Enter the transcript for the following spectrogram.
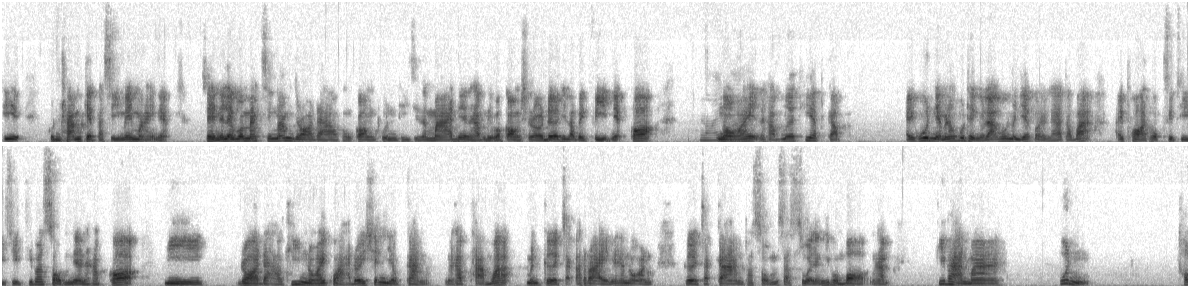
ที่คุณทรัมป์เก็บภาษีใหม่ๆเนี่ยจะเห็นได้เลยว่า maximum drawdown ของกองทุน TG Smart เนี่ยนะครับหรือว่ากอง shareholder ที่เราไปฟีดเนี่ยก็น้อยนะครับเมื่อเทียบกับ ไอ้หุ้นเนี่ยไม่ต้องพูดถึงอยู่แล้วหุ้นมันเยอะกว่าอยู่แล้ว แต่ว่าไอ้พอร์ต60 40ที่ผสมเนี่ยนะครับก็มีรอดาวที่น้อยกว่าด้วยเช่นเดียวกันนะครับถามว่ามันเกิดจากอะไรแน่นอน เกิดจากการผสมสัดส่วนอย่างที่ผมบอกนะครับ ที่ผ่านมาหุ้นเขา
